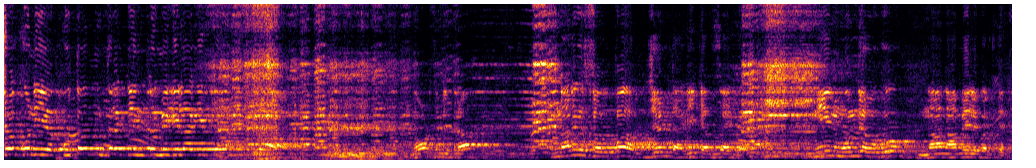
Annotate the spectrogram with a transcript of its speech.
ಶಕುನಿಯ ಕುತಂತ್ರಕ್ಕಿಂತ ಮಿಗಿಲಾಗಿತ್ತು. ನೋಡ್ತು ಮಿತ್ರ, ನನಗೆ ಸ್ವಲ್ಪ ಅರ್ಜೆಂಟ್ ಆಗಿ ಕೆಲಸ ಇದೆ. ನೀನು ಮುಂದೆ ಹೋಗು, ನಾನು ಆಮೇಲೆ ಬರ್ತೇನೆ.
